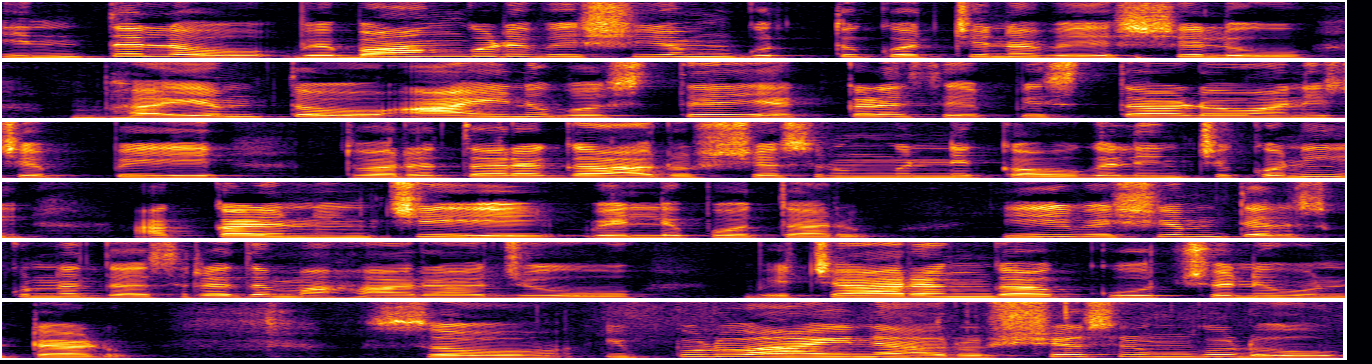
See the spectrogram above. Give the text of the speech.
ఇంతలో విభాంగుడి విషయం గుర్తుకొచ్చిన వేశ్యలు భయంతో ఆయన వస్తే ఎక్కడ శపిస్తాడో అని చెప్పి త్వర త్వరగా ఋష్యశృంగుణ్ణి కౌగలించుకొని అక్కడి నుంచి వెళ్ళిపోతారు. ఈ విషయం తెలుసుకున్న దశరథ మహారాజు విచారంగా కూర్చొని ఉంటాడు. సో ఇప్పుడు ఆయన ఋష్యశృంగుడు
